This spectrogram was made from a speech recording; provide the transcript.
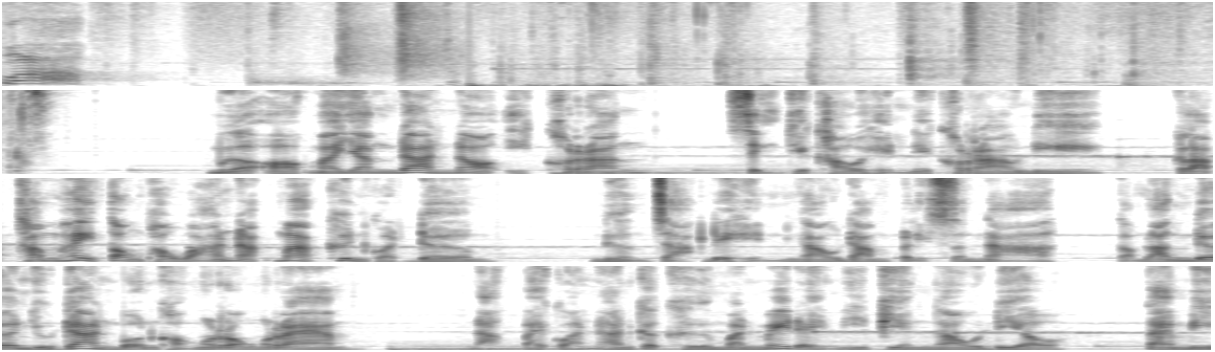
와! เมื่อออกมายังด้านนอกอีกครั้ง สิ่งที่เขาเห็นในคราวนี้ กลับทำให้ต้องผวาหนักมากขึ้นกว่าเดิม เนื่องจากได้เห็นเงาดำปริศนากำลังเดินอยู่ด้านบนของโรงแรม หนักไปกว่านั้นก็คือมันไม่ได้มีเพียงเงาเดียว แต่มี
